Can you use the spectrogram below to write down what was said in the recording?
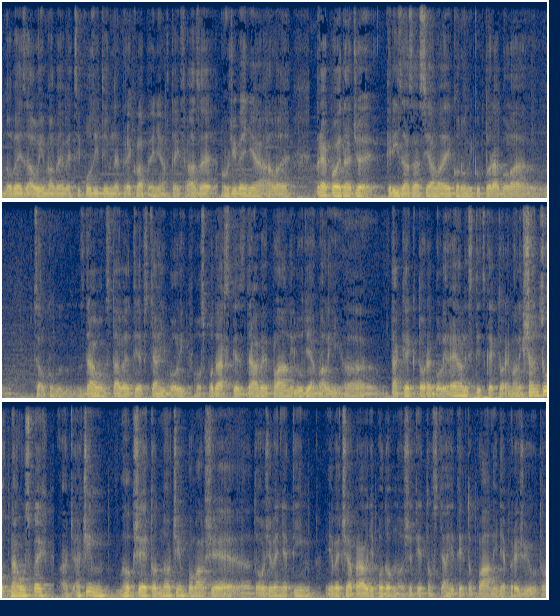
nové zaujímavé veci, pozitívne prekvapenia v tej fáze oživenia, ale treba povedať, že kríza zasiahla ekonomiku, ktorá bola celkom zdravom stave, tie vzťahy boli hospodárske, zdravé plány, ľudia mali e, také, ktoré boli realistické, ktoré mali šancu na úspech a, a čím hlbšie je to dno, čím pomalšie je to oživenie, tým je väčšia pravdepodobnosť, že tieto vzťahy, tieto plány neprežijú to,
